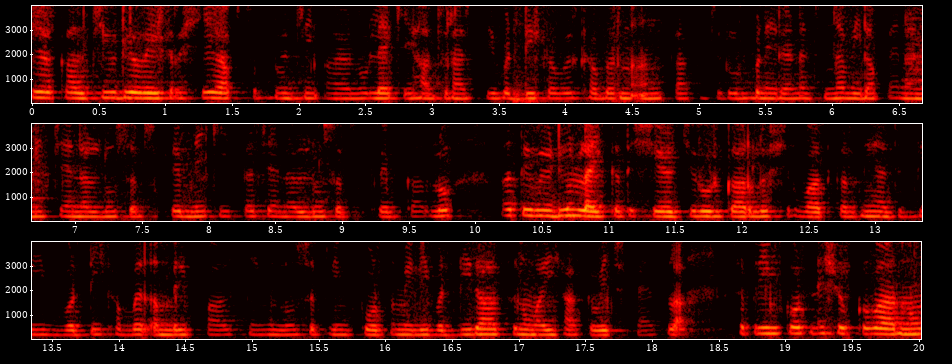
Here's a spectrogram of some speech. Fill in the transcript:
ਸ਼੍ਰੀ ਅਕਾਲ ਜੀ ਵੀਡੀਓ ਵੇਖ ਰਹੇ ਆਪ ਸਭ ਨੂੰ ਜੀ, ਆਇਆਂ ਨੂੰ ਲੈ ਕੇ ਹਾਜ਼ਰ ਅੱਜ ਦੀ ਵੱਡੀ ਖਬਰ ਖਬਰ ਨਾਲ ਅੰਤ ਤੱਕ ਜਰੂਰ ਬਨੇ ਰਹਿਣਾ। ਜਿਨ੍ਹਾਂ ਵੀਰਾਂ ਭੈਣਾਂ ਨੇ ਚੈਨਲ ਨੂੰ ਸਬਸਕ੍ਰਾਈਬ ਨਹੀਂ ਕੀਤਾ ਚੈਨਲ ਨੂੰ ਸਬਸਕ੍ਰਾਈਬ ਕਰ ਲਓ ਅਤੇ ਵੀਡੀਓ ਨੂੰ ਲਾਈਕ ਅਤੇ ਸ਼ੇਅਰ ਜਰੂਰ ਕਰ ਲਓ। ਸ਼ੁਰੂਆਤ ਕਰਦੇ ਹਾਂ ਅੱਜ ਦੀ ਵੱਡੀ ਖਬਰ, ਅੰਮ੍ਰਿਤਪਾਲ ਸਿੰਘ ਨੂੰ ਸੁਪਰੀਮ ਕੋਰਟ ਨੂੰ ਮਿਲੀ ਵੱਡੀ ਰਾਹਤ ਸੁਣਵਾਈ, ਹੱਕ ਵਿੱਚ ਫੈਸਲਾ। ਸੁਪਰੀਮ ਕੋਰਟ ਨੇ ਸ਼ੁੱਕਰਵਾਰ ਨੂੰ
